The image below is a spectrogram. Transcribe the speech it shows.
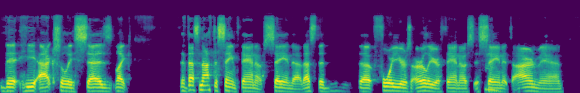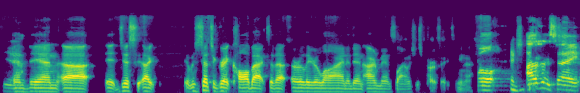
that he actually says like that. That's not the same Thanos saying that. That's the mm-hmm. the four years earlier Thanos is mm-hmm. saying it to Iron Man, yeah. and then uh, it just like it was such a great callback to that earlier line, and then Iron Man's line was just perfect. You know. Well, I was going to say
